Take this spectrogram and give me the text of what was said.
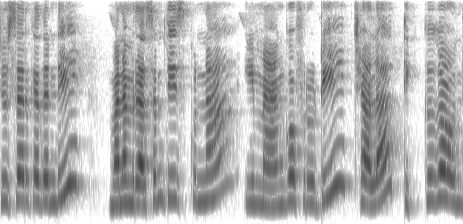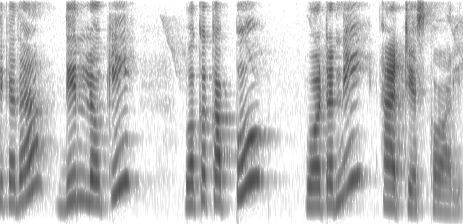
చూసారు కదండి? మనం రసం తీసుకున్న ఈ మ్యాంగో ఫ్రూటీ చాలా థిక్గా ఉంది కదా? దీనిలోకి ఒక కప్పు వాటర్ని యాడ్ చేసుకోవాలి.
